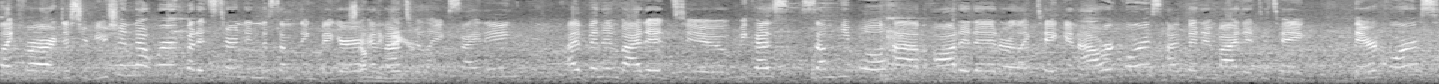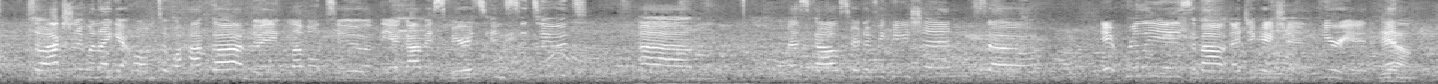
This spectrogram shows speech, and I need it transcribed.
like for our distribution network, but it's turned into something bigger, Something and that's bigger. really exciting. I've been invited to because some people have audited or like taken our course. I've been invited to take their course, so actually, when I get home to Oaxaca, I'm doing level two of the Agave Spirits Institute um, mezcal certification. So it really is about education. Period. Yeah. And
